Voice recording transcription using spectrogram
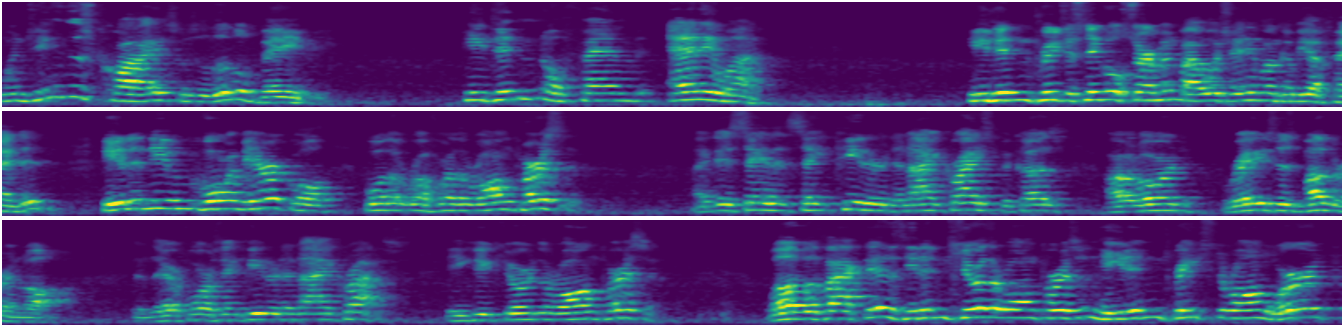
When Jesus Christ was a little baby, he didn't offend anyone. He didn't preach a single sermon by which anyone could be offended. He didn't even perform a miracle for the, for the wrong person. Like they say that St. Peter denied Christ because our Lord raised his mother-in-law. And therefore St. Peter denied Christ. He cured the wrong person. Well, the fact is, he didn't cure the wrong person. He didn't preach the wrong word.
